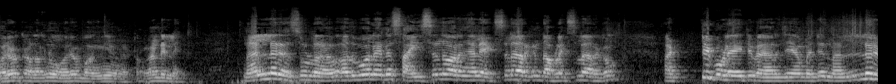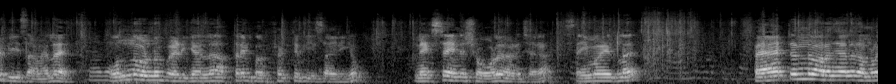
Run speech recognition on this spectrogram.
ഓരോ കളറിനും ഓരോ ഭംഗിയാണ് കേട്ടോ. കണ്ടില്ലേ? നല്ല രസമുള്ള അതുപോലെ തന്നെ സൈസ് എന്ന് പറഞ്ഞാൽ എക്സൽ ഇറക്കും ഡബിൾ എക്സൽ ഇറക്കും അടിപൊളിയായിട്ട് വെയർ ചെയ്യാൻ പറ്റിയ നല്ലൊരു പീസാണ് അല്ലേ? ഒന്നും ഒന്നും പേടിക്കാനില്ല അത്രയും പെർഫെക്റ്റ് പീസായിരിക്കും നെക്സ്റ്റ് അതിന്റെ ഷോൾ കാണിച്ചു തരാം. സെയിം ആയിട്ടുള്ള പാറ്റേൺ എന്ന് പറഞ്ഞാൽ നമ്മൾ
